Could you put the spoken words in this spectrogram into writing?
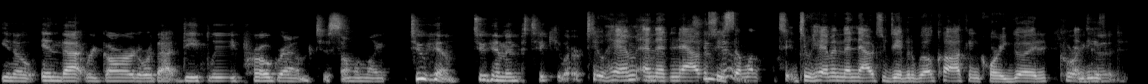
you know, in that regard or that deeply programmed to someone like to him, to him in particular. To him, and then now to, to someone, to, to, him, and then now to David Wilcock and Corey Goode. Corey and these, Goode.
